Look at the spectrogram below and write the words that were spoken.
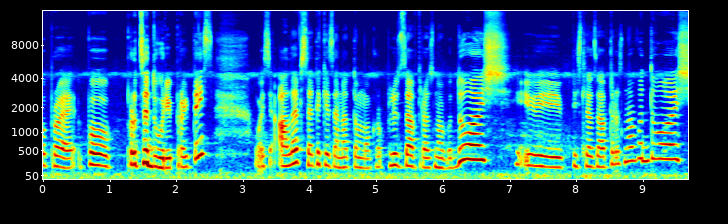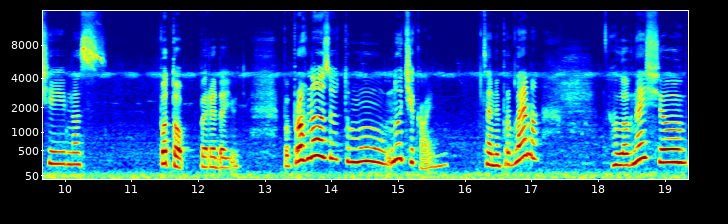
по, про... по процедурі пройтись. Ось, але все-таки занадто мокро. Плюс завтра знову дощ, і післязавтра знову дощ, і в нас потоп передають по прогнозу, тому ну, чекаємо. Це не проблема. Головне, що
